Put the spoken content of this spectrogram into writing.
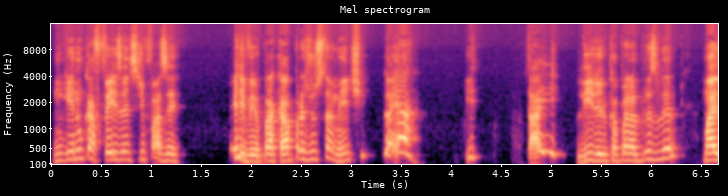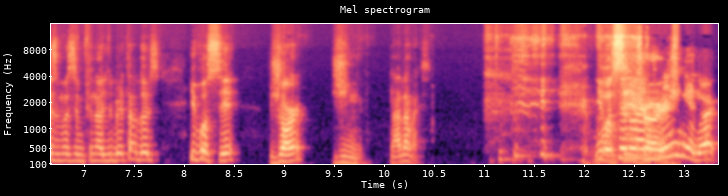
Ninguém nunca fez antes de fazer. Ele veio para cá para justamente ganhar. E tá aí, líder do Campeonato Brasileiro, mais uma semifinal de Libertadores. E você, Jorginho. Nada mais. e você, você não é Jorge. nem melhor,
